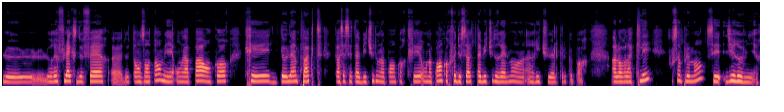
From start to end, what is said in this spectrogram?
le, réflexe de faire euh, de temps en temps, mais on n'a pas encore créé de l'impact grâce à cette habitude. On n'a pas encore créé, on n'a pas encore fait de cette habitude réellement un, rituel quelque part. Alors la clé, tout simplement, c'est d'y revenir.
